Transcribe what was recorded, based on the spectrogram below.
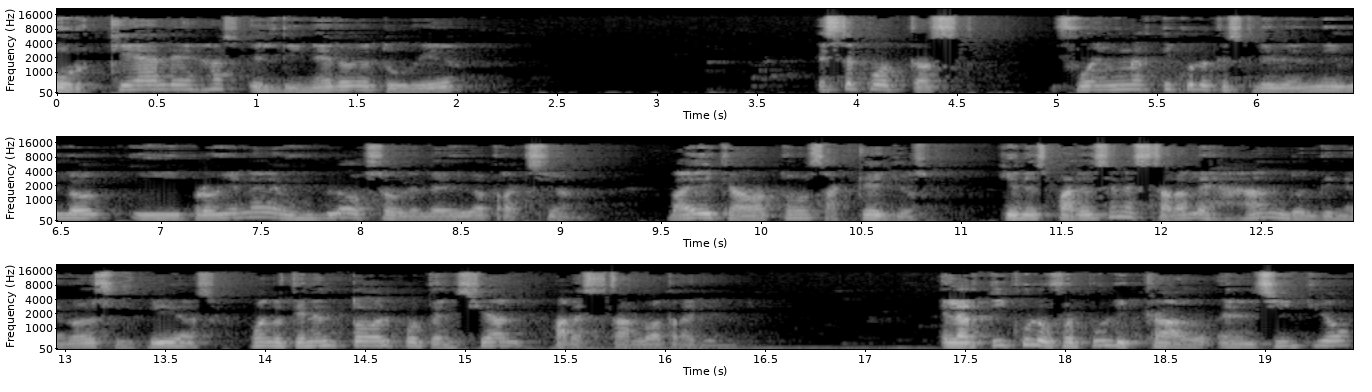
¿Por qué alejas el dinero de tu vida? Este podcast fue un artículo que escribí en mi blog y proviene de un blog sobre ley de atracción. Va dedicado a todos aquellos quienes parecen estar alejando el dinero de sus vidas cuando tienen todo el potencial para estarlo atrayendo. El artículo fue publicado en el sitio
